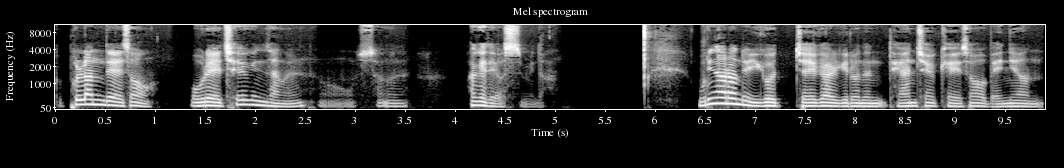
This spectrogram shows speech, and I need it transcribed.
그 폴란드에서 올해 체육인상을 어, 수상을 하게 되었습니다. 우리나라도 이거 제가 알기로는 대한체육회에서 매년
